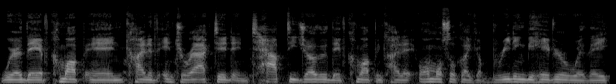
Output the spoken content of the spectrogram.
where they have come up and kind of interacted and tapped each other. They've come up and kind of almost look like a breeding behavior where they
